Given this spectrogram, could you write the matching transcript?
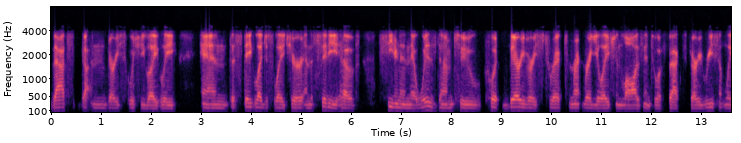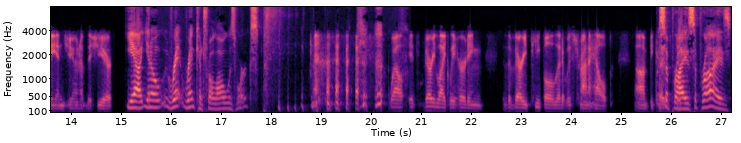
that's gotten very squishy lately. And the state legislature and the city have seen in their wisdom to put very, very strict rent regulation laws into effect very recently in June of this year. Yeah, you know, rent rent control always works. well, it's very likely hurting the very people that it was trying to help. Uh, because surprise, the, surprise.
